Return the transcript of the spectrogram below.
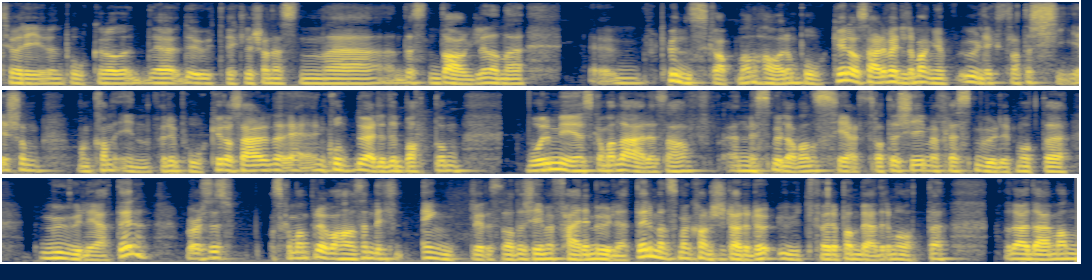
teori rundt poker, og det, det utvikler seg nesten, uh, nesten daglig, denne kunnskapen man har om poker. Og så er det veldig mange ulike strategier som man kan innføre i poker. Og så er det en kontinuerlig debatt om hvor mye skal man lære seg av en mest mulig avansert strategi med flest mulig måte, muligheter, versus skal man prøve å ha en sånn litt enklere strategi med færre muligheter, men som man kanskje klarer å utføre på en bedre måte. Og Det er der man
